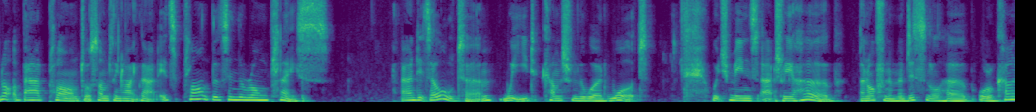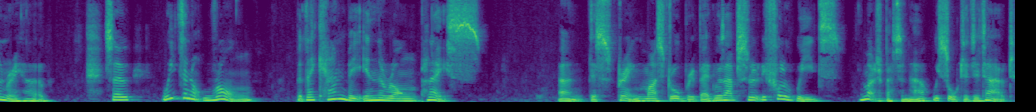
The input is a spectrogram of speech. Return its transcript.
not a bad plant or something like that. It's a plant that's in the wrong place. And its old term, weed, comes from the word wort, which means actually a herb, and often a medicinal herb or a culinary herb. So weeds are not wrong, but they can be in the wrong place. And this spring, my strawberry bed was absolutely full of weeds. Much better now. We sorted it out.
